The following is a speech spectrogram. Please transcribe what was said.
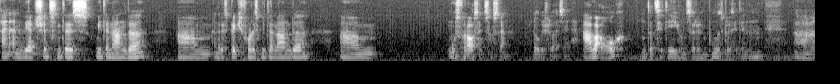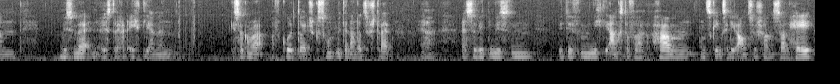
ein, ein wertschätzendes Miteinander, ähm, ein respektvolles Miteinander ähm, muss Voraussetzung sein, logischerweise. Aber auch, und da zitiere ich unseren Bundespräsidenten, ähm, müssen wir in Österreich halt echt lernen, ich sage mal auf gut Deutsch, gesund miteinander zu streiten. Ja? Also wir müssen wir dürfen nicht die Angst davor haben, uns gegenseitig anzuschauen und sagen, hey,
